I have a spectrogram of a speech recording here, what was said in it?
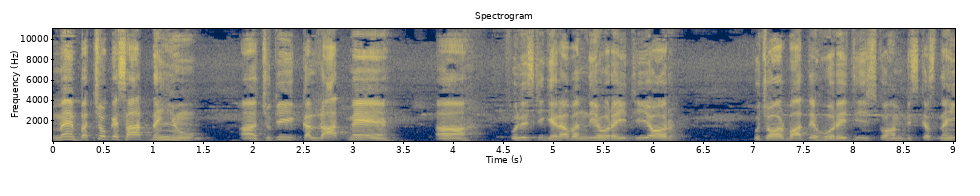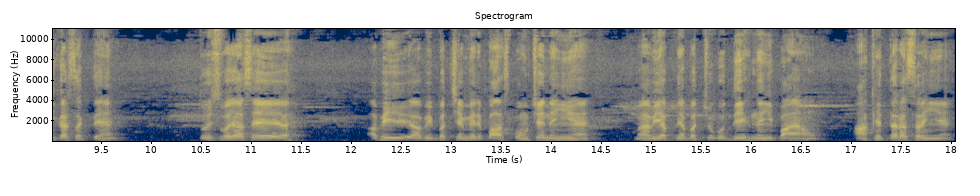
मैं बच्चों के साथ नहीं हूँ। चूँकि कल रात में आ, पुलिस की घेराबंदी हो रही थी और कुछ और बातें हो रही थी जिसको हम डिस्कस नहीं कर सकते हैं। तो इस वजह से अभी अभी बच्चे मेरे पास पहुँचे नहीं हैं। मैं अभी अपने बच्चों को देख नहीं पाया हूँ। आँखें तरस रही हैं।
